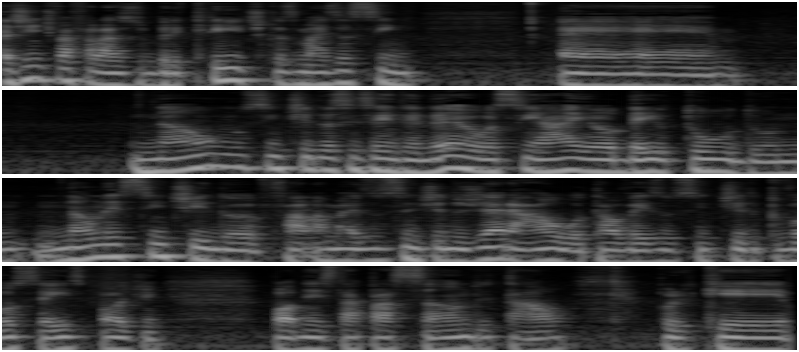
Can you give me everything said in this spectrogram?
A gente vai falar sobre críticas, mas assim. É, não no sentido assim, você entendeu? Assim, ah, eu odeio tudo. Não nesse sentido, falar mais no sentido geral, ou talvez no sentido que vocês podem, podem estar passando e tal. Porque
